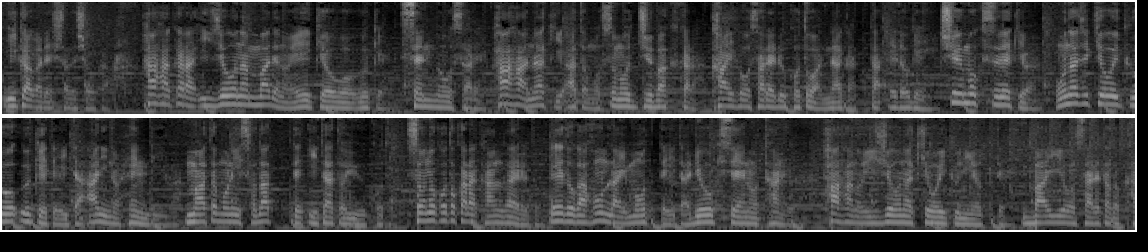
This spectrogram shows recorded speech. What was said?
いかがでしたでしょうか？母から異常なまでの影響を受け、洗脳され、母亡き後もその呪縛から解放されることはなかったエドゲイン。注目すべきは、同じ教育を受けていた兄のヘンリーは、まともに育っていたということ。そのことから考えると、エドが本来持っていた猟奇性の種が、母の異常な教育によって培養されたと考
